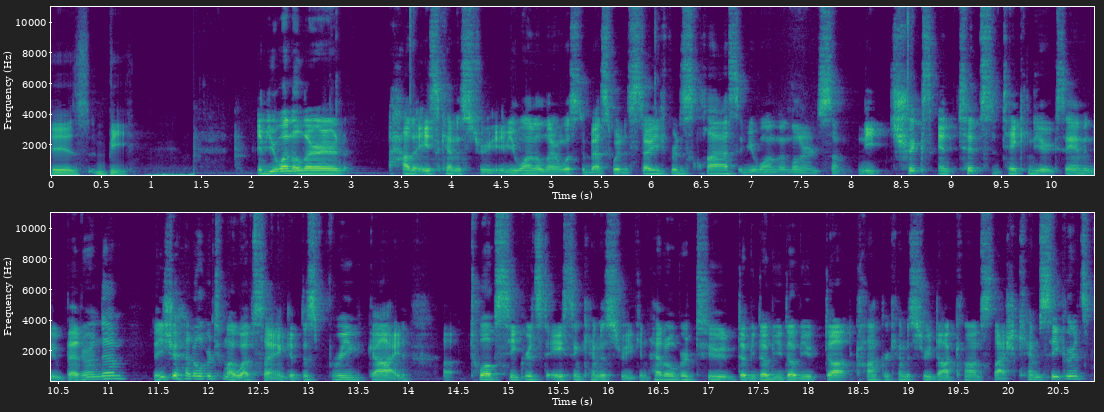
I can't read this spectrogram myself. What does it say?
is B if you want to learn how to ace chemistry, if you want to learn what's the best way to study for this class, if you want to learn some neat tricks and tips to take into your exam and do better on them, then you should head over to my website and get this free guide, uh, 12 Secrets to Acing Chemistry. You can head over to www.conquerchemistry.com slash chemsecrets.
